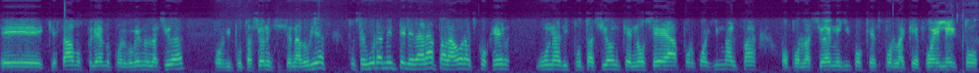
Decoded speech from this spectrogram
eh, que estábamos peleando por el gobierno de la ciudad, por diputaciones y senadurías, pues seguramente le dará para ahora escoger una diputación que no sea por Coajimalpa o por la Ciudad de México, que es por la que fue electo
